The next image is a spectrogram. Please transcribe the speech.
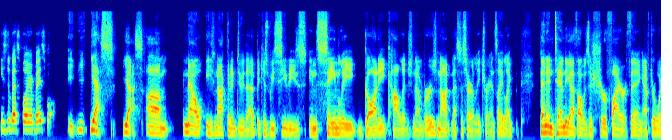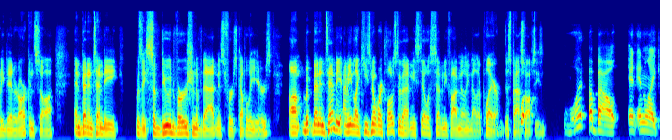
He's the best player in baseball. Yes, yes. Um, now he's not going to do that because we see these insanely gaudy college numbers not necessarily translate. Like Benintendi, I thought was a surefire thing after what he did at Arkansas, and Benintendi was a subdued version of that in his first couple of years. Um, but Benintendi, I mean, like he's nowhere close to that, and he's still a seventy-five million dollar player this past What- offseason. What about and and like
